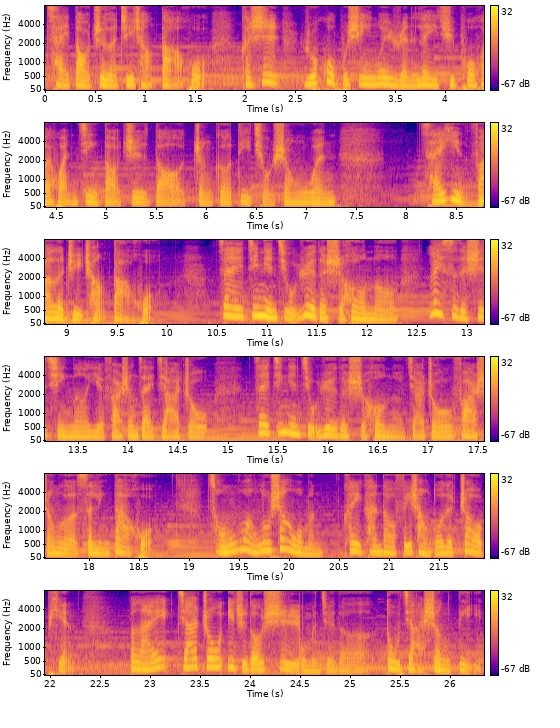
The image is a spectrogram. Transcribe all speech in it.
才导致了这场大火，可是如果不是因为人类去破坏环境，导致到整个地球升温，才引发了这场大火。在今年九月的时候呢，类似的事情呢也发生在加州。在今年九月的时候呢，加州发生了森林大火。从网络上我们可以看到非常多的照片。本来加州一直都是我们觉得度假胜地，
